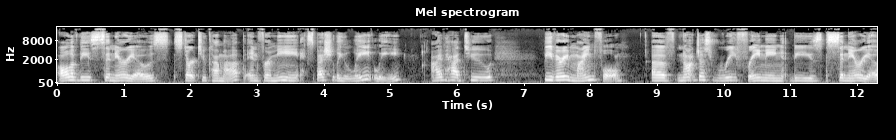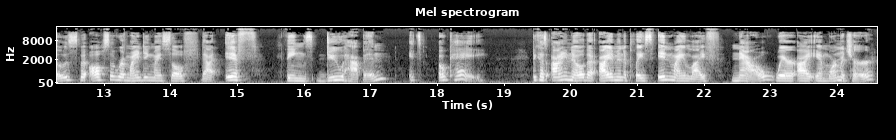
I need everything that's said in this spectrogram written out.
All of these scenarios start to come up. And for me, especially lately, I've had to be very mindful of not just reframing these scenarios, but also reminding myself that if things do happen, it's okay. Because I know that I am in a place in my life now where I am more mature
